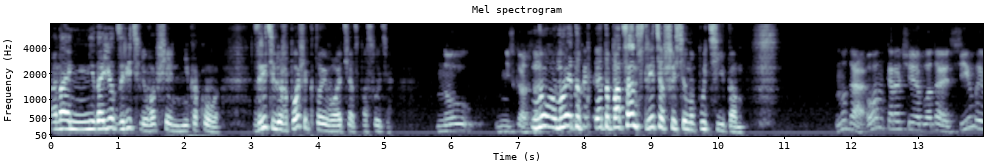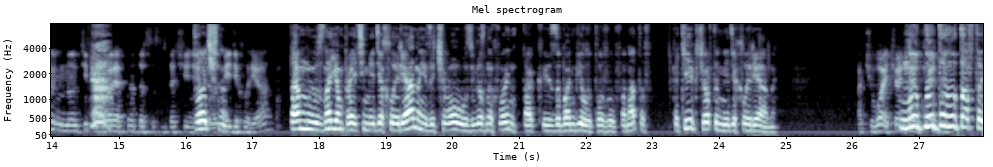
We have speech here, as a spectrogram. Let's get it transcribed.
она не дает зрителю вообще никакого. Зрителю же пофиг, кто его отец, по сути. Ну, не скажешь. Ну, ну это, ну, это пацан, встретившийся на пути там. Ну да, он, короче, обладает силой, ну, типа говорят, центр сосредоточения Точно. медиахлориан. Там мы узнаем про эти медиахлорианы, из-за чего у Звездных войн так и забомбило тоже у фанатов. Какие к черту медиахлорианы? А чего? А чё, ну, ну, чё, ну, то, что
